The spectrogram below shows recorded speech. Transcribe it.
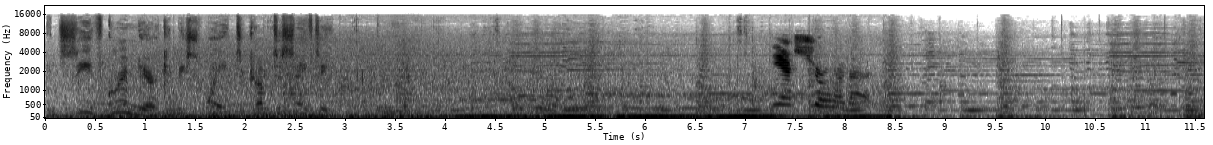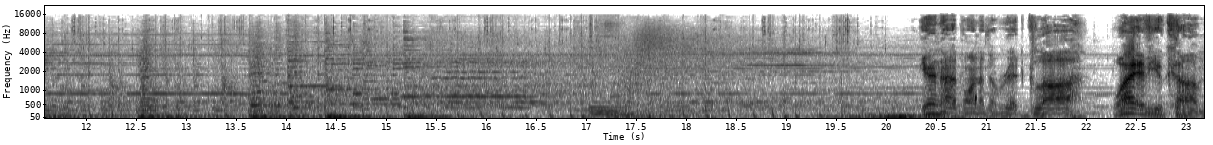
and see if Grimnir can be swayed to come to safety? Yeah, sure, why not? You're not one of the Red Claw. Why have you come?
